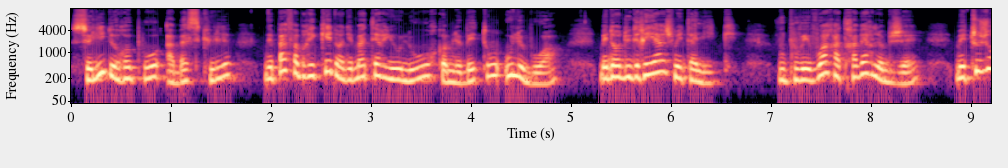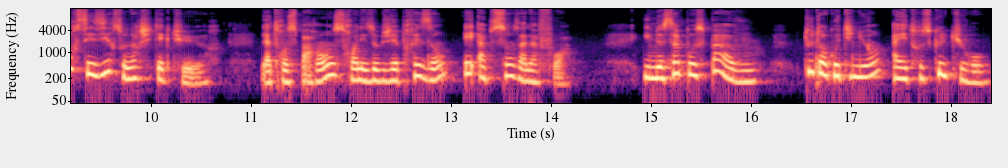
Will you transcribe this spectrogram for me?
Ce lit de repos à bascule n'est pas fabriqué dans des matériaux lourds comme le béton ou le bois, mais dans du grillage métallique. Vous pouvez voir à travers l'objet, mais toujours saisir son architecture. La transparence rend les objets présents et absents à la fois. Ils ne s'imposent pas à vous, tout en continuant à être sculpturaux.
